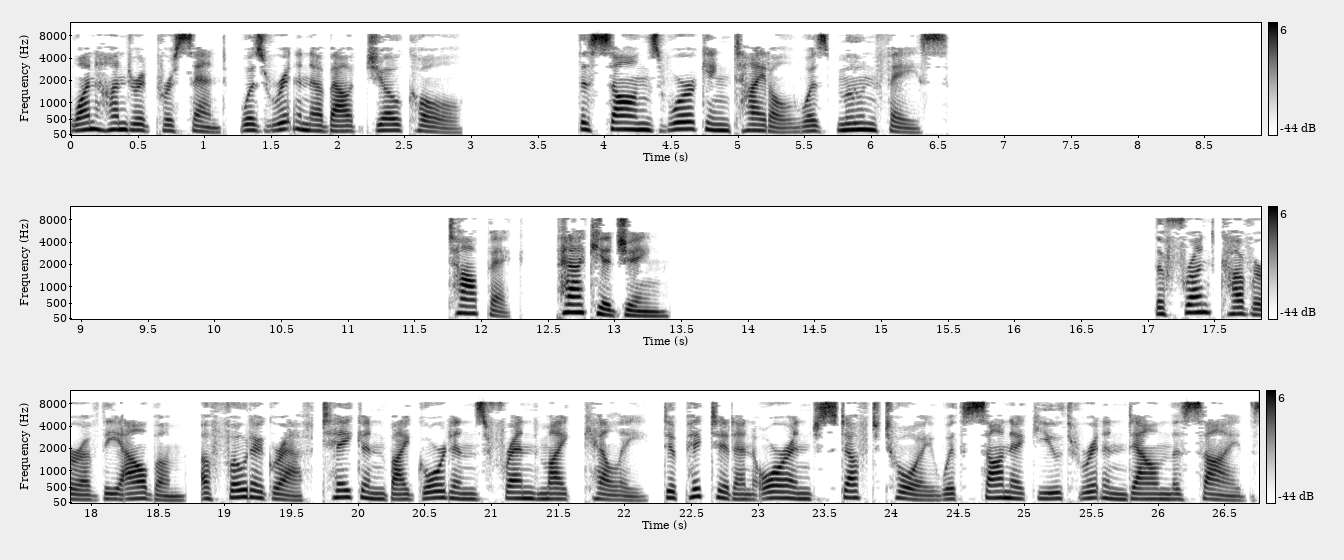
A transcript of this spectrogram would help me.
100%, was written about Joe Cole. The song's working title was Moonface. Topic: Packaging. The front cover of the album, a photograph taken by Gordon's friend Mike Kelley, depicted an orange stuffed toy with Sonic Youth written down the sides.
